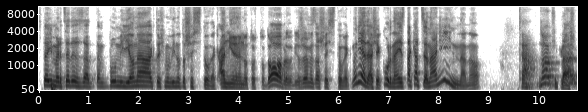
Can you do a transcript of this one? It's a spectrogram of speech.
stoi Mercedes za tam pół miliona, a ktoś mówi, no to 6 stówek. A nie, no to, to dobra, to bierzemy za 6 stówek. No nie da się, kurna, jest taka cena, a nie inna, no. Tak, no, Przepraszam.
